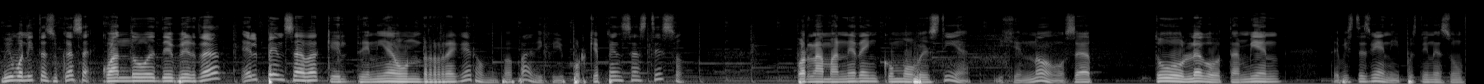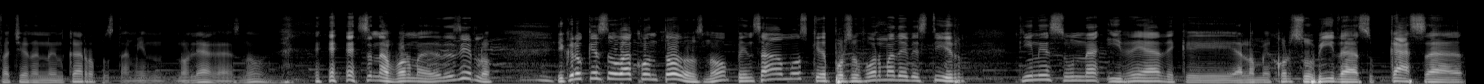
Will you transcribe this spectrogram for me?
Muy bonita su casa. Cuando de verdad él pensaba que él tenía un reguero, mi papá. Dijo, ¿y por qué pensaste eso? Por la manera en cómo vestía. Dije, no, o sea, tú luego también te vistes bien y pues tienes un fachero en el carro, pues también no le hagas, ¿no? es una forma de decirlo. Y creo que eso va con todos, ¿no? Pensábamos que por su forma de vestir tienes una idea de que a lo mejor su vida, su casa,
